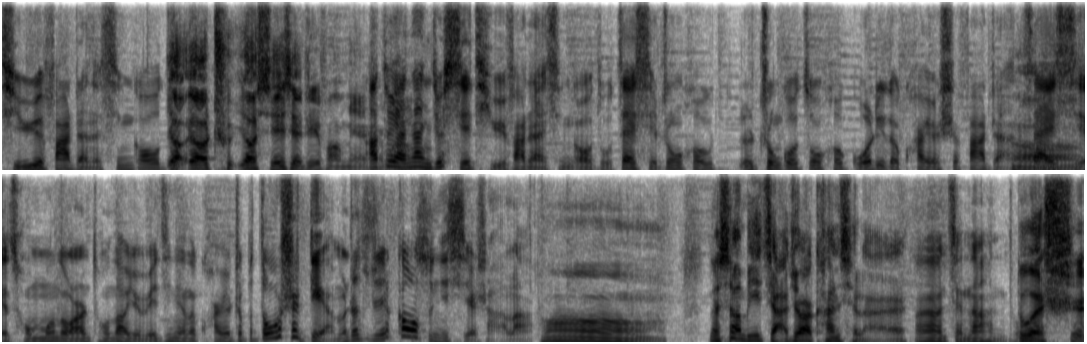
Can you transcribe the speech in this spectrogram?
体育发展的新高度。要要出要写写这方面啊，对啊、那你就写体育发展新高度，再写综合呃中国综合国力的跨越式发展，啊再写从懵懂儿童到有为青年的跨越，这不都是点吗？这直接告诉你写啥了。哦，那相比假卷看起来，嗯，简单很多。对，是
